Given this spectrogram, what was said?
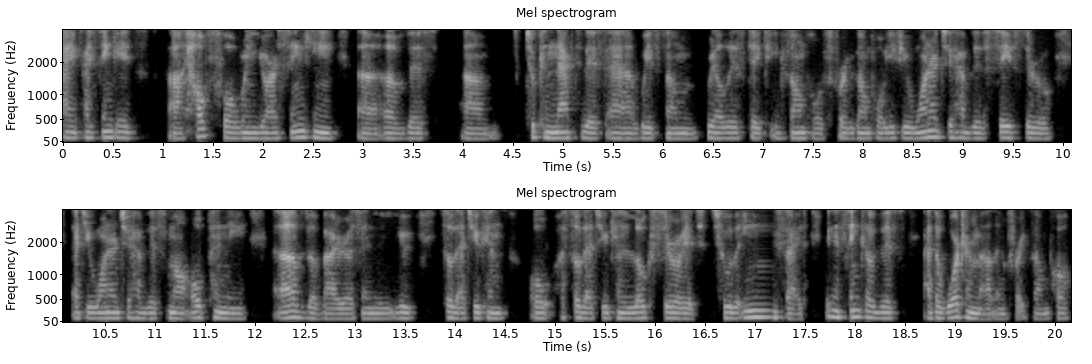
I, I think it's helpful when you are thinking of this um, to connect this uh, with some realistic examples. For example, if you wanted to have this see-through, that you wanted to have this small opening of the virus and you, so that you can oh, so that you can look through it to the inside. You can think of this as a watermelon, for example,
